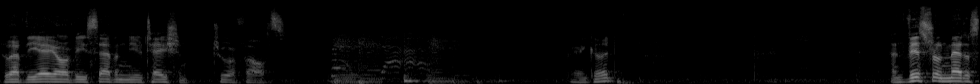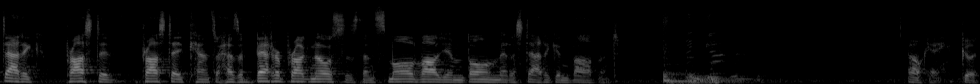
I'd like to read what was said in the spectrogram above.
who have the ARV7 mutation. True or false? Very good. And visceral metastatic prostate, prostate cancer has a better prognosis than small volume bone metastatic involvement. Okay, good.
